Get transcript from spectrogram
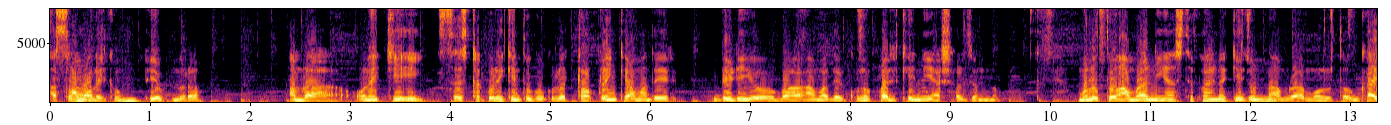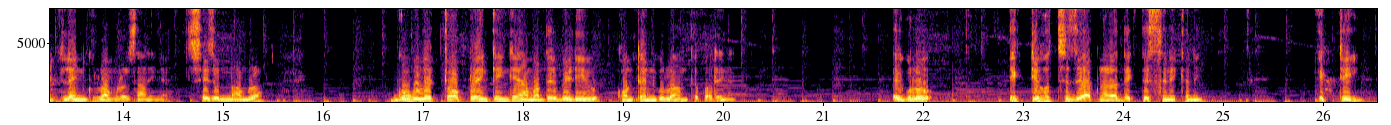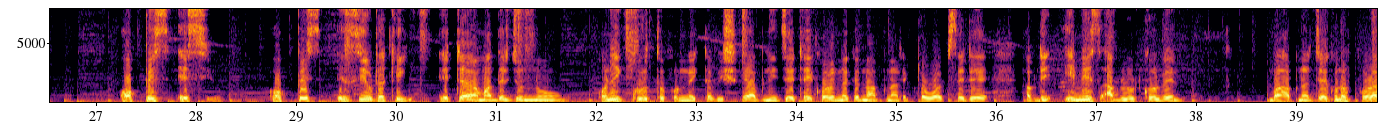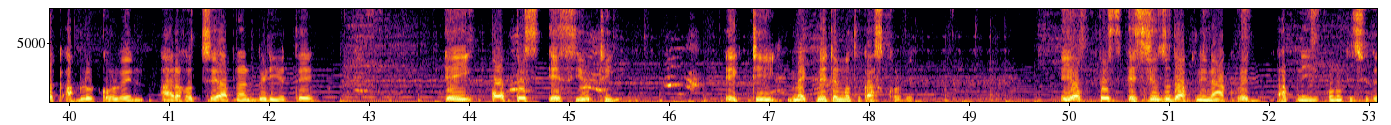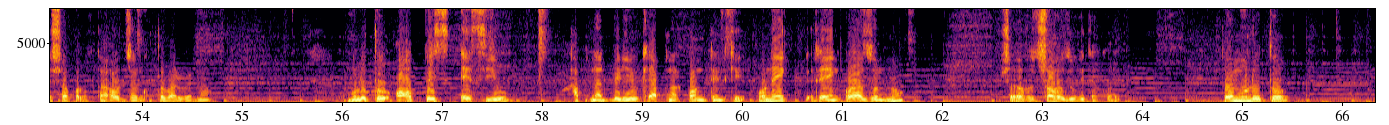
আসসালামু আলাইকুম, প্রিয় বন্ধুরা। আমরা অনেকেই চেষ্টা করি কিন্তু গুগলের টপ র্যাঙ্কে আমাদের ভিডিও বা আমাদের কোনো ফাইলকে নিয়ে আসার জন্য। মূলত আমরা নিয়ে আসতে পারি না, কি জন্য আমরা মূলত গাইডলাইনগুলো আমরা জানি না। সেই জন্য আমরা গুগলের টপ র্যাঙ্কিংয়ে আমাদের ভিডিও কন্টেন্টগুলো আনতে পারি না। এগুলো একটি হচ্ছে যে আপনারা দেখতেছেন এখানে একটি অফিস এসিও অফিস এসিওটা কি? এটা আমাদের জন্য অনেক গুরুত্বপূর্ণ একটা বিষয়। আপনি যেটাই করেন না কেন, আপনার একটা ওয়েবসাইটে আপনি ইমেজ আপলোড করবেন বা আপনার যে কোনো প্রোডাক্ট আপলোড করবেন। আর হচ্ছে আপনার ভিডিওতে এই অফিস এসিওটি একটি ম্যাগনেটের মতো কাজ করবে। এই অফিস এসিও যদি আপনি না করেন, আপনি কোনো কিছুতে সফলতা অর্জন করতে পারবেন না। মূলত অফিস এসইউ আপনার ভিডিওকে, আপনার কন্টেন্টকে অনেক র্যাঙ্ক করার জন্য সহ- সহযোগিতা করে। তো মূলত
